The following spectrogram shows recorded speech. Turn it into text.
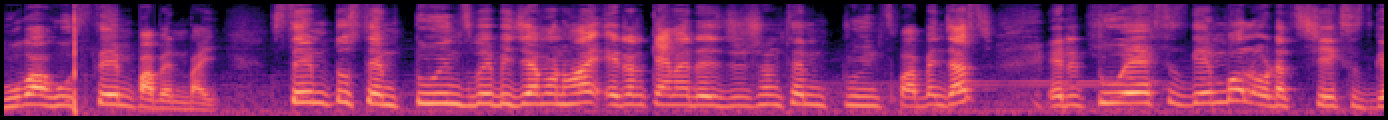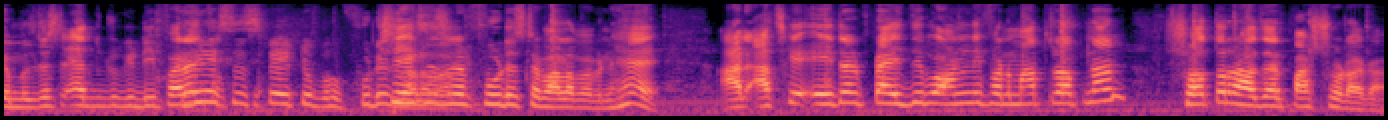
হুবাহু সেম পাবেন ভাই। Same to same twins baby যেমন হয় এটার ক্যামেরা রেজুলেশন সেম টুইন্স পাবেন। জাস্ট এটা টু এক্সেস গেমবল ওটা থ্রি এক্সেস গেমবল জাস্ট এতটুকু ডিফারেন্স 3x টা একটু ফুটেজ থ্রি এক্সেসের ফুটেজটা ভালো পাবেন হ্যাঁ। আর আজকে এটার প্রাইস দিব অনলি ফর মাত্র আপনার সতেরো হাজার পাঁচশো টাকা।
